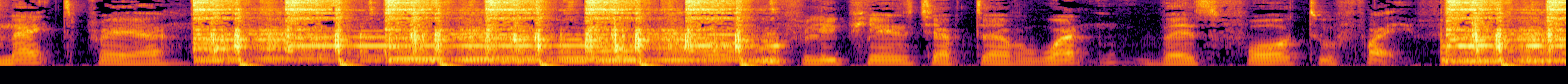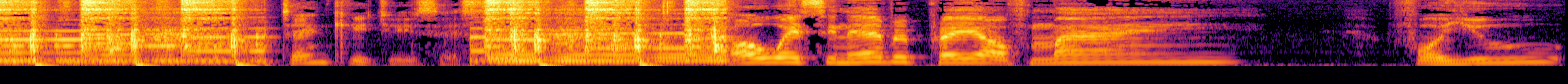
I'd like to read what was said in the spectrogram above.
Night prayer. Philippians chapter 1, verse 4 to 5. Thank you, Jesus. Always in every prayer of mine for you,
